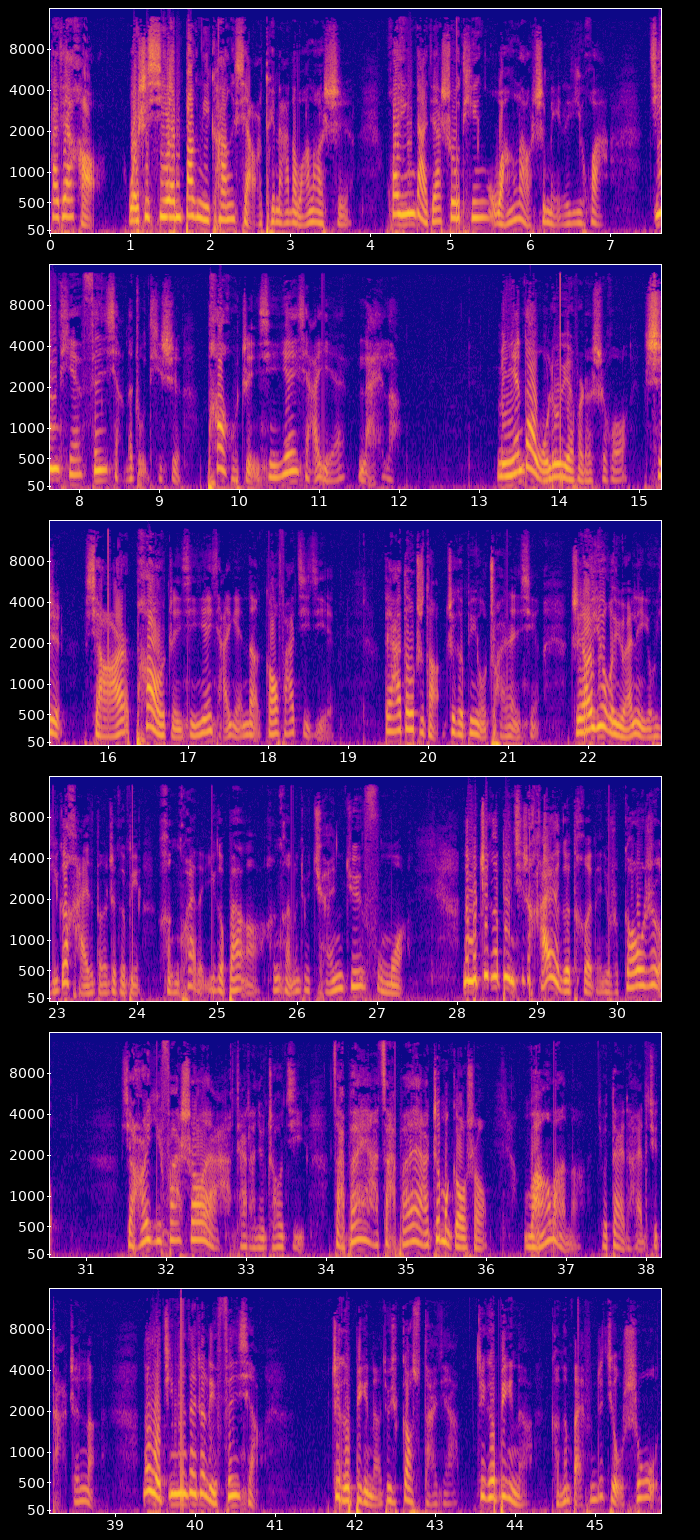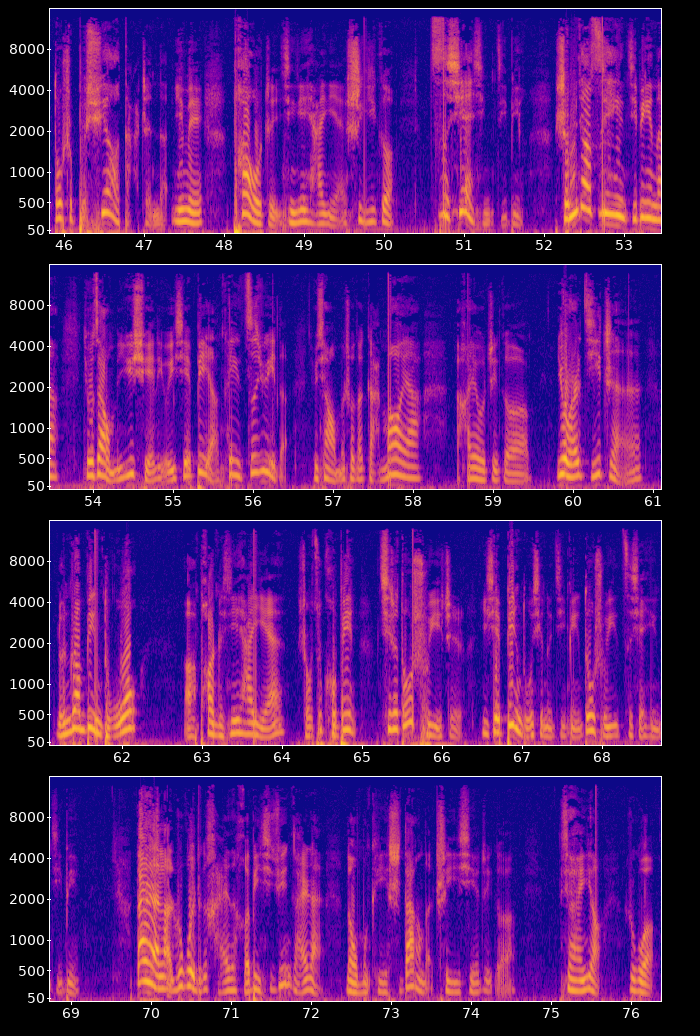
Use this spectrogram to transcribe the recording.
大家好，我是西安邦尼康小儿推拿的王老师，欢迎大家收听王老师每日一话。今天分享的主题是疱疹性咽峡炎来了。每年到五六月份的时候，是小儿疱疹性咽峡炎的高发季节。大家都知道这个病有传染性，只要幼儿园里有一个孩子得这个病，很快的一个班啊，很可能就全军覆没。那么这个病其实还有一个特点，就是高热。小孩一发烧呀，家长就着急，咋办呀？咋办呀？这么高烧，往往呢就带着孩子去打针了。那我今天在这里分享这个病呢，就告诉大家，这个病呢，可能百分之九十五都是不需要打针的，因为疱疹性咽峡炎是一个自限性疾病。什么叫自限性疾病呢？就在我们医学里有一些病啊，可以自愈的。就像我们说的感冒呀，还有这个幼儿急诊、轮状病毒啊、疱疹性咽峡炎、手足口病，其实都属于是一些病毒性的疾病，都属于自限性疾病。当然了，如果这个孩子合并细菌感染，那我们可以适当的吃一些这个消炎药。如果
